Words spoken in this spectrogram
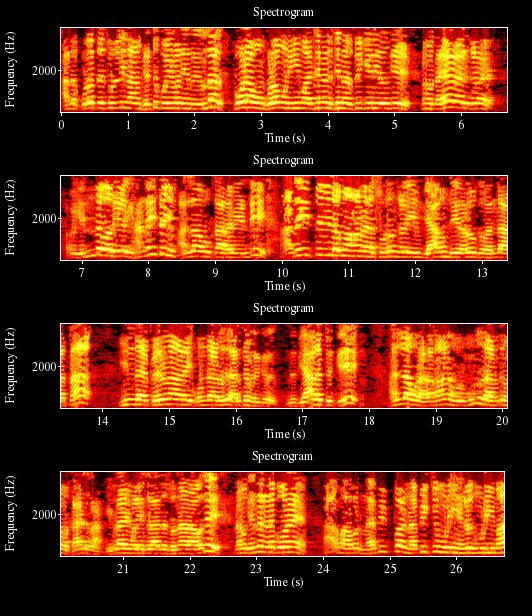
அந்த குலத்தை சொல்லி நான் கெட்டு போயிடுவேன் என்று இருந்தால் போடா உன் குலமும் நீயும் சின்ன தூக்கி எறியறதுக்கு நம்ம தயாரா இருக்கிறேன். அப்ப எந்த வகையில அனைத்தையும் அல்லாவுக்காக வேண்டி அனைத்து விதமான சுகங்களையும் தியாகம் செய்யற அளவுக்கு வந்தாதான் இந்த பெருநாளை கொண்டாடுவது அர்த்தம் இருக்கிறது. இந்த தியாகத்திற்கு அல்லாஹ் ஒரு அழகான ஒரு முன்னுதாரணத்தை நம்ம காட்டுறான். இப்ராஹிம் அலைஹிஸ்ஸலாத்தை சொன்னாலாவது நமக்கு என்ன நினைப்போறேன் ஆமா அவர் நபிப்பா நபிக்கு முடியும். எங்களுக்கு முடியுமா?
